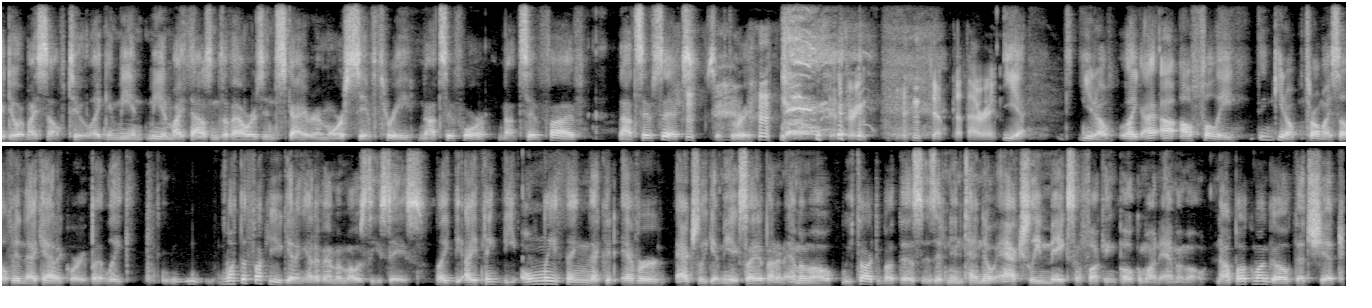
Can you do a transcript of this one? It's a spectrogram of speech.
I, do it myself too. Like, me and me and my thousands of hours in Skyrim or Civ three, not Civ four, not Civ five, not Civ six, Civ three. Civ three. yep, got that right. Yeah, you know, like I, I'll fully, you know, throw myself in that category. But like, what the fuck are you getting out of MMOs these days? Like, the, I think the only thing that could ever actually get me excited about an MMO, we've talked about this, is if Nintendo actually makes a fucking Pokemon MMO. Not Pokemon Go, that's shit.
